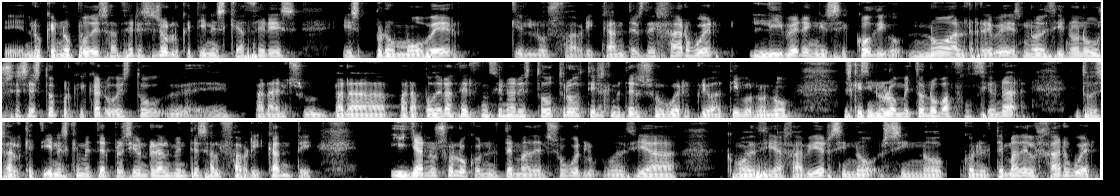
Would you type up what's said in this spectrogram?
lo que no puedes hacer es eso, lo que tienes que hacer es, es promover que los fabricantes de hardware liberen ese código, no al revés, no decir, no, no uses esto porque, claro, esto, para, para, para, poder hacer funcionar esto otro, tienes que meter software privativo, no, no, es que si no lo meto no va a funcionar. Entonces, al que tienes que meter presión realmente es al fabricante. Y ya no solo con el tema del software, como decía, como decía Javier, sino, sino con el tema del hardware,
